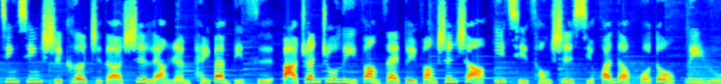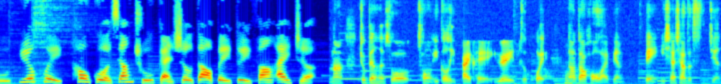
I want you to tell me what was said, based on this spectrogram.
精心时刻指的是两人陪伴彼此，把专注力放在对方身上，一起从事喜欢的活动，例如约会，透过相处感受到被对方爱着。那就变成说，从一个礼拜可以约一次会，那到后来变变一下下的时间，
